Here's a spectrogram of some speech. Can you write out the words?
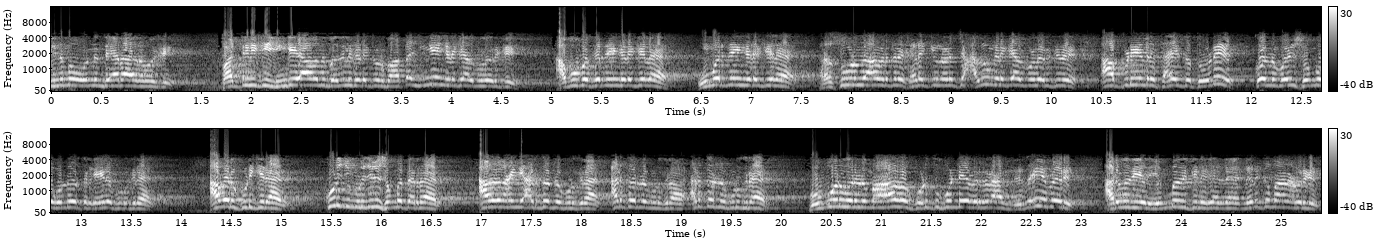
இனிமே ஒண்ணும் தேராது நமக்கு. பட்டினிக்கு இங்கேயாவது பதில் கிடைக்கும்னு பார்த்தா இங்கேயும் கிடைக்காது போல இருக்கு. அபுபக்கரையும் கிடைக்கல உமர்னையும் கிடைக்கல. ரசூலுல்லாவிடத்துல கிடைக்கும் நினைச்சு அதுவும் கிடைக்காது போல இருக்குது. அப்படின்ற தயக்கத்தோடு கொண்டு போய் சொம்ப கொண்டு ஒருத்தர் கையில கொடுக்கிறார். அவர் குடிக்கிறார். குடிச்சு முடிச்சுட்டு சொம்ப தர்றார். அதை வாங்கி அடுத்தவர்கிட்ட கொடுக்கிறார் அடுத்தவர்கிட்ட கொடுக்கிறார் அடுத்தவர்கிட்ட கொடுக்கிறார். ஒவ்வொரு வருடமாக கொடுத்து கொண்டே வருகிறார். நிறைய பேர் அறுபது ஏழு எண்பதுக்கு நெருக்கமானவர்கள்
